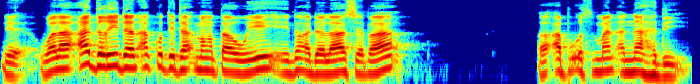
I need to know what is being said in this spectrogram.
Ya, wala adri dan aku tidak mengetahui itu adalah siapa? Eh, Abu Uthman An-Nahdi.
